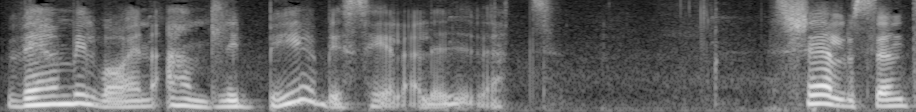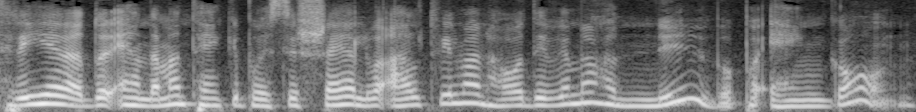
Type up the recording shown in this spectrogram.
Vem vill vara en andlig bebis hela livet? Självcentrerad och det enda man tänker på är sig själv och allt vill man ha, det vill man ha nu och på en gång.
